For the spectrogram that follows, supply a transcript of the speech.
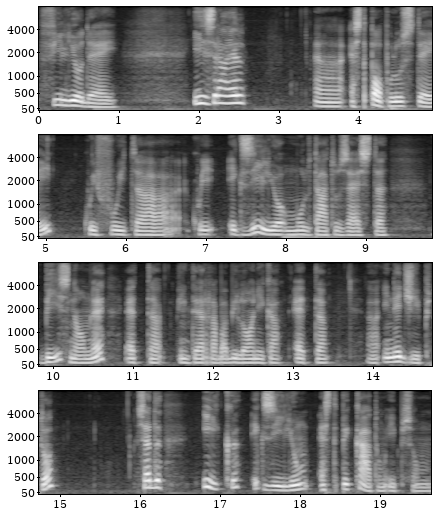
filio Dei. Israel uh, est populus Dei qui fuit uh, qui exilio multatus est bis nomne et uh, in terra babilonica et uh, in Egipto sed hic exilium est peccatum ipsum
